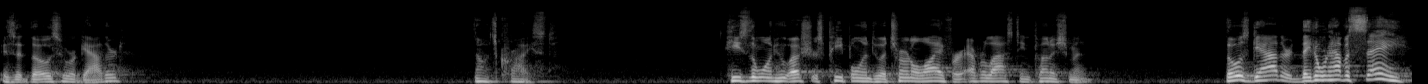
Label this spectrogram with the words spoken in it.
Is it those who are gathered? No, it's Christ. He's the one who ushers people into eternal life or everlasting punishment. Those gathered, they don't have a say.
